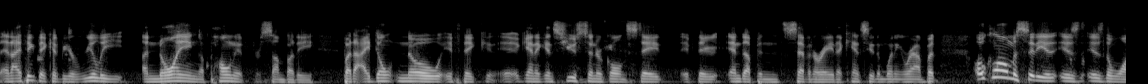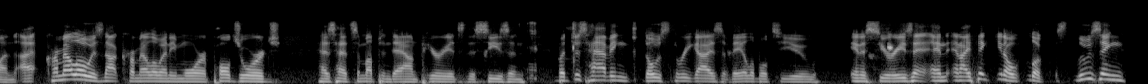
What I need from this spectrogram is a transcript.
and I think they could be a really annoying opponent for somebody. But I don't know if they can again against Houston or Golden State if they end up in seven or eight. I can't see them winning around. But Oklahoma City is is the one. I, Carmelo is not Carmelo anymore. Paul George has had some up and down periods this season, but just having those three guys available to you in a series, and and I think you know, look, losing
